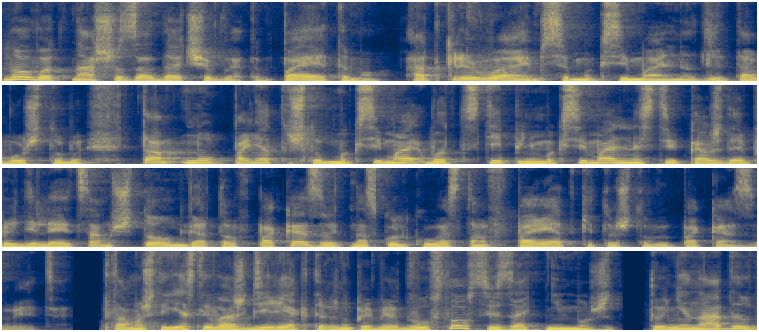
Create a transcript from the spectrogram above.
Но вот наша задача в этом. Поэтому открываемся максимально для того, чтобы там, ну, понятно, что максималь... вот степень максимальности каждый определяет сам, что он готов показывать, насколько у вас там в порядке то, что вы показываете. Потому что если ваш директор, например, двух слов связать не может, то не надо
